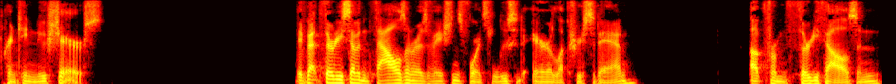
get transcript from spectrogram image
printing new shares. They've got 37,000 reservations for its Lucid Air luxury sedan, up from 30,000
